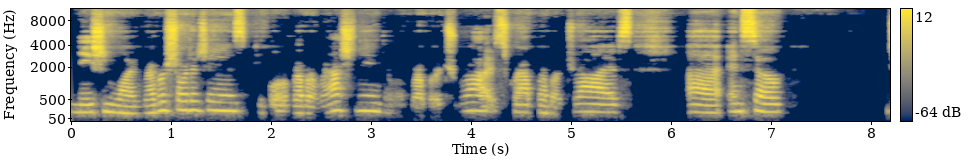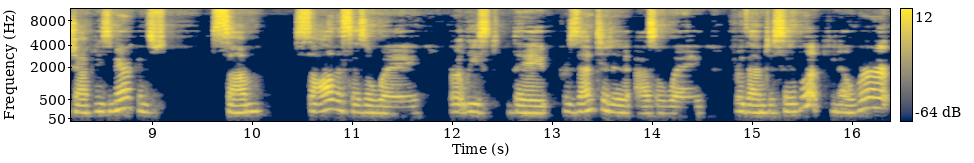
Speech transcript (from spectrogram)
nationwide rubber shortages. People were rubber rationing. There were rubber drives, scrap rubber drives. Uh, and so Japanese Americans, some saw this as a way, or at least they presented it as a way for them to say, look, you know, we're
